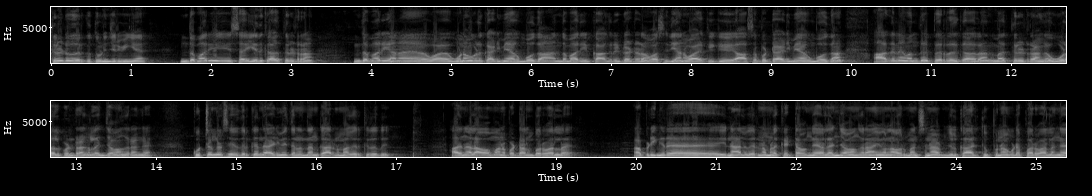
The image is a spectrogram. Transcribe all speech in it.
திருடுவதற்கு துணிஞ்சிருவீங்க. இந்த மாதிரி ச எதுக்காக திருடுறான்? இந்த மாதிரியான வ- உணவுகளுக்கு அடிமையாகும் போது தான் இந்த மாதிரி காங்கிரீட் கட்டடம் வசதியான வாழ்க்கைக்கு ஆசைப்பட்டு அடிமையாகும் போது தான் அதனை வந்து பெறுறதுக்காக தான் இந்த மாதிரி திருடுறாங்க ஊழல் பண்ணுறாங்க லஞ்சம் வாங்குறாங்க. குற்றங்கள் செய்வதற்கு இந்த அடிமைத்தனம் தான் காரணமாக இருக்கிறது. அதனால் அவமானப்பட்டாலும் பரவாயில்ல. அப்படிங்கிற நாலு பேர் நம்மளை கெட்டவங்க லஞ்சம் வாங்குறான் இவெல்லாம் ஒரு மனுஷனா அப்படின்னு சொல்லி காரி துப்புனா கூட பரவாயில்லைங்க.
